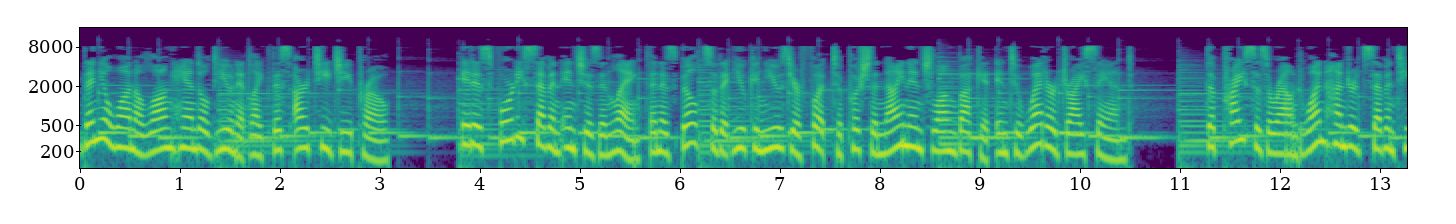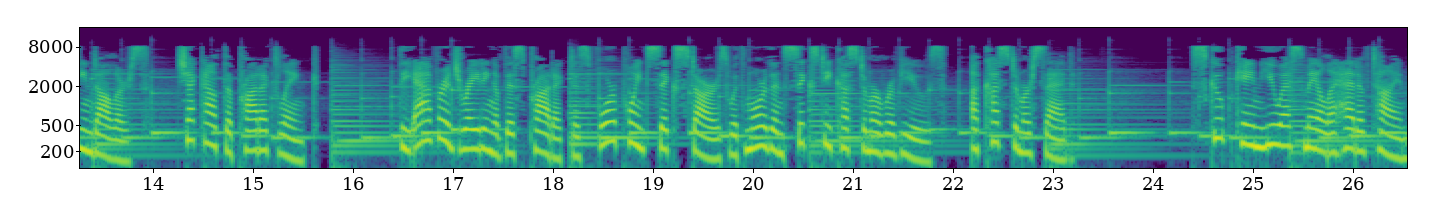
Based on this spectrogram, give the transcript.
then you'll want a long-handled unit like this RTG Pro. It is 47 inches in length and is built so that you can use your foot to push the 9-inch long bucket into wet or dry sand. The price is around $117. Check out the product link. The average rating of this product is 4.6 stars with more than 60 customer reviews. A customer said. Scoop came US mail ahead of time.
